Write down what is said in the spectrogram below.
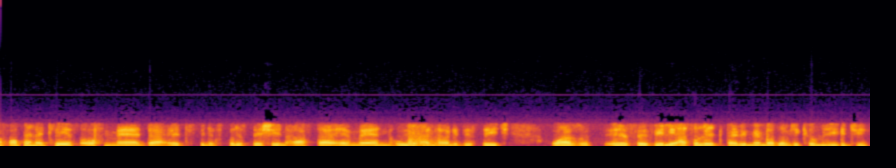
have opened a case of murder at Phoenix Police Station after a man who is unknown at the stage was uh, severely assaulted by the members of the community.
